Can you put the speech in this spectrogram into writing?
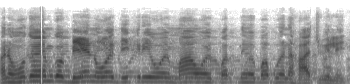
અને હું તો એમ કહું, બેન હોય, દીકરી હોય, માં હોય, પત્ની હોય, બાપુ એને હાચવી લેજો.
